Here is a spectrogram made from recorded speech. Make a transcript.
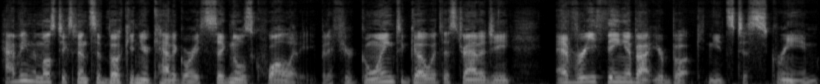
Having the most expensive book in your category signals quality, but if you're going to go with this strategy, everything about your book needs to scream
